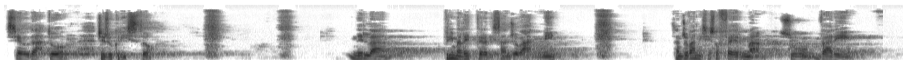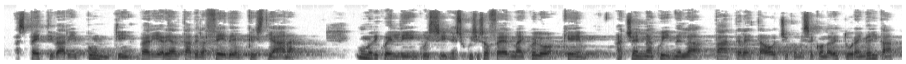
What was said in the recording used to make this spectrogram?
Sia lodato Gesù Cristo. Nella prima lettera di San Giovanni, San Giovanni si sofferma su vari aspetti, vari punti, varie realtà della fede cristiana. Uno di quelli si, su cui si sofferma è quello che accenna qui nella parte letta oggi come seconda lettura. In verità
